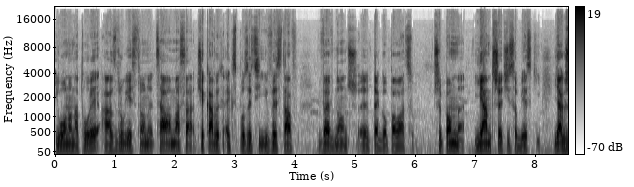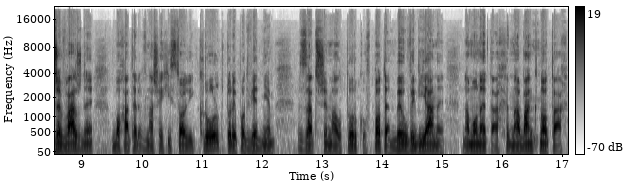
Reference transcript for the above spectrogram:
i łono natury, a z drugiej strony cała masa ciekawych ekspozycji i wystaw wewnątrz y, tego pałacu. Przypomnę, Jan III Sobieski, jakże ważny bohater w naszej historii. Król, który pod Wiedniem zatrzymał Turków. Potem był wybijany na monetach, na banknotach.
